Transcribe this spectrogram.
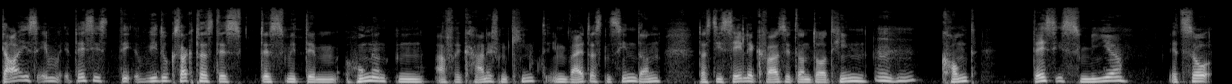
Da ist eben, das ist, wie du gesagt hast, das, das mit dem hungernden afrikanischen Kind im weitesten Sinn dann, dass die Seele quasi dann dorthin mhm. kommt, das ist mir jetzt so,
